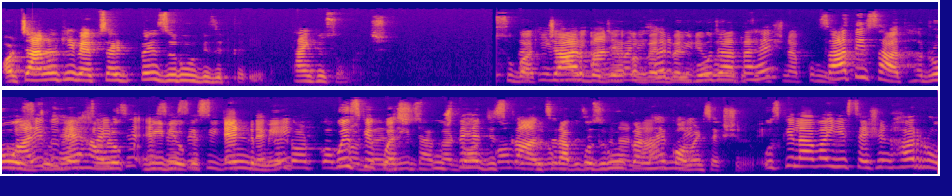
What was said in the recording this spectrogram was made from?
और चैनल की वेबसाइट पर ज़रूर विज़िट करिएगा। थैंक यू सो मच सुबह चार बजे अवेलेबल हो जाता है। साथ ही साथ रोज जो है हम लोग वीडियो के एंड में क्विज के क्वेश्चन पूछते हैं जिसका आंसर आपको ज़रूर करना है कॉमेंट सेक्शन में। उसके अलावा ये सेशन हर रोज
